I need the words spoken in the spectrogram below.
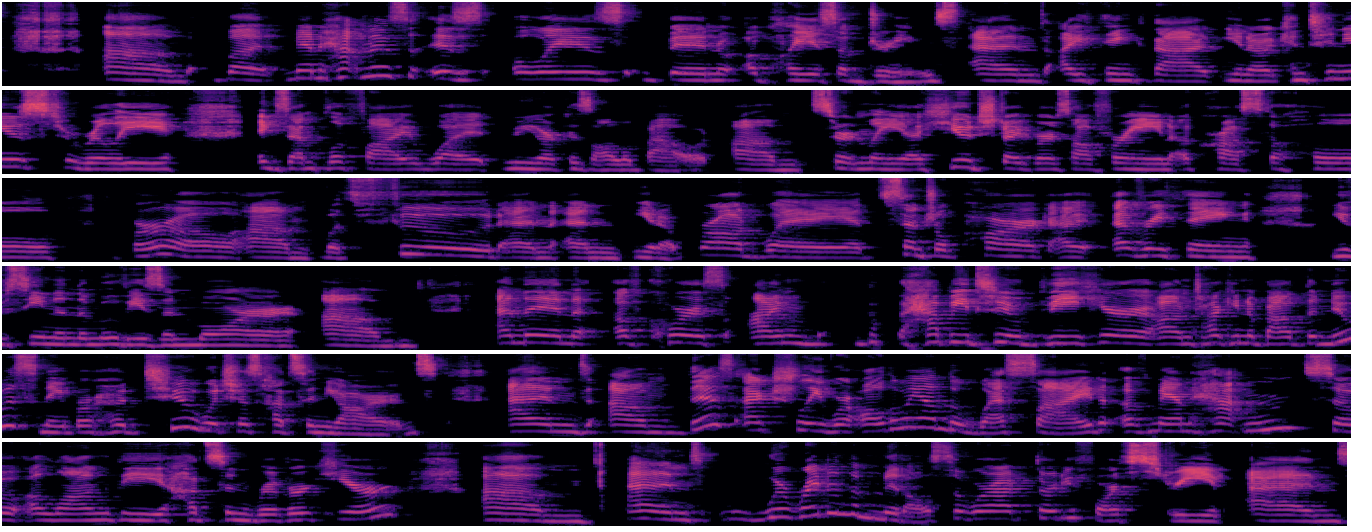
Um, but Manhattan has is always been a place of dreams. And I think that, you know, it continues to really exemplify what New York is all about. Um, certainly a huge diverse offering across the whole borough um, with food and and you know Broadway, Central Park, I, everything you've seen in the movies and more. Um, and then, of course, I'm happy to be here um, talking about the newest neighborhood too, which is Hudson Yards. And um, this actually, we're all the way on the west side of Manhattan, so along the Hudson River here. Um, and we're right in the middle. So we're at 34th Street. And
